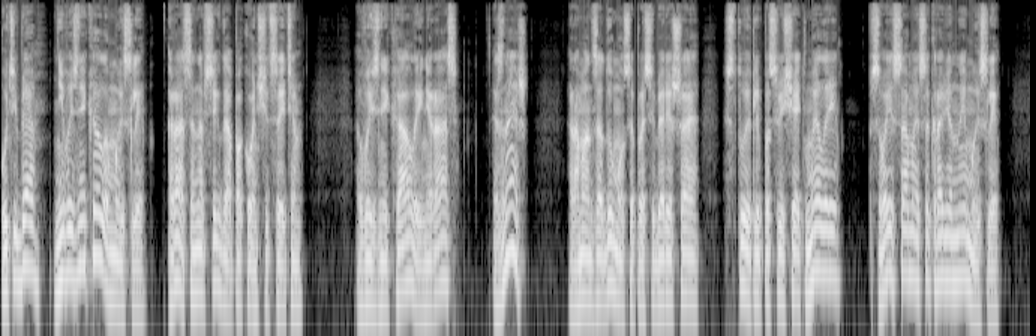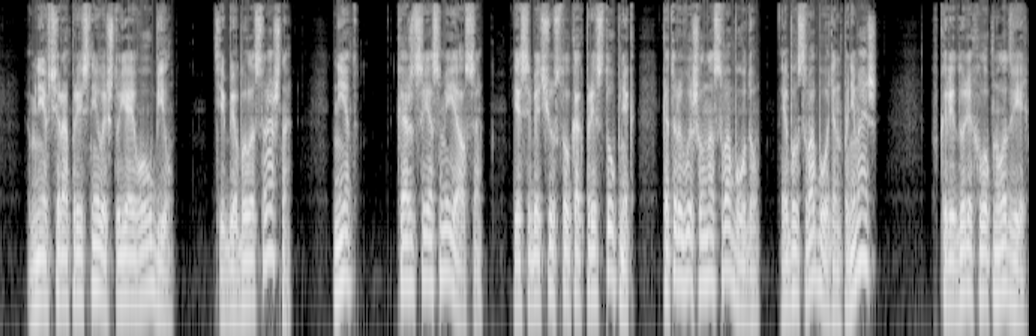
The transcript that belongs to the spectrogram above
У тебя не возникало мысли раз и навсегда покончить с этим? Возникало и не раз. Знаешь, Роман задумался про себя, решая, стоит ли посвящать Мэлори свои самые сокровенные мысли. Мне вчера приснилось, что я его убил. Тебе было страшно? Нет. Кажется, я смеялся. Я себя чувствовал как преступник, который вышел на свободу. Я был свободен, понимаешь? В коридоре хлопнула дверь.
